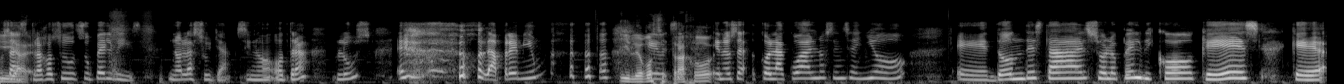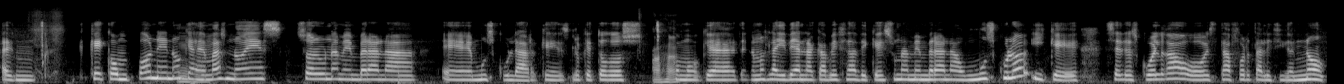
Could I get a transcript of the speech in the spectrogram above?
o sea, se trajo su, pelvis, no la suya, sino otra, plus, la premium. Y luego se trajo... con la cual nos enseñó eh, dónde está el suelo pélvico, qué es, qué, em, compone, ¿no? Que además no es solo una membrana eh, muscular, que es lo que todos como que tenemos la idea en la cabeza de que es una membrana o un músculo y que se descuelga o está fortalecido. No,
